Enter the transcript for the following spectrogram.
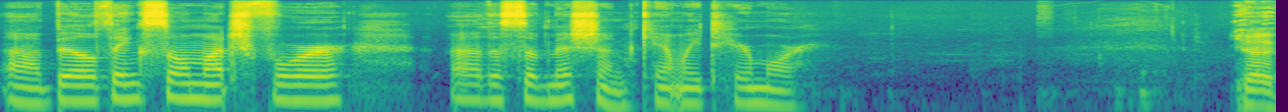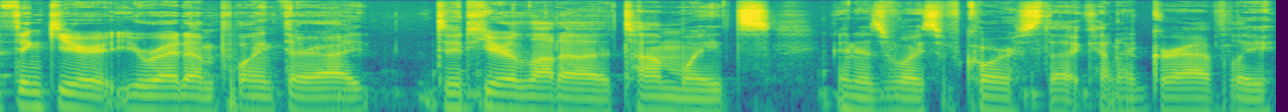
uh, Bill, thanks so much for uh, the submission. Can't wait to hear more. Yeah, I think you're you're right on point there. I did hear a lot of Tom Waits in his voice, of course, that kind of gravelly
